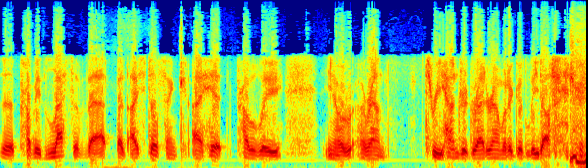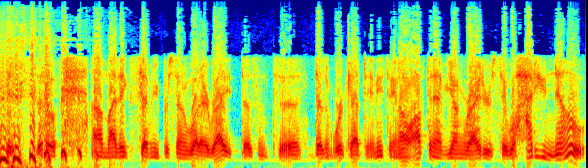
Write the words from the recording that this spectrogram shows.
the probably less of that, but I still think I hit probably, you know, around 300, right around what a good leadoff hitter is. so um, I think 70% of what I write doesn't uh, doesn't work out to anything. And I'll often have young writers say, "Well, how do you know?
